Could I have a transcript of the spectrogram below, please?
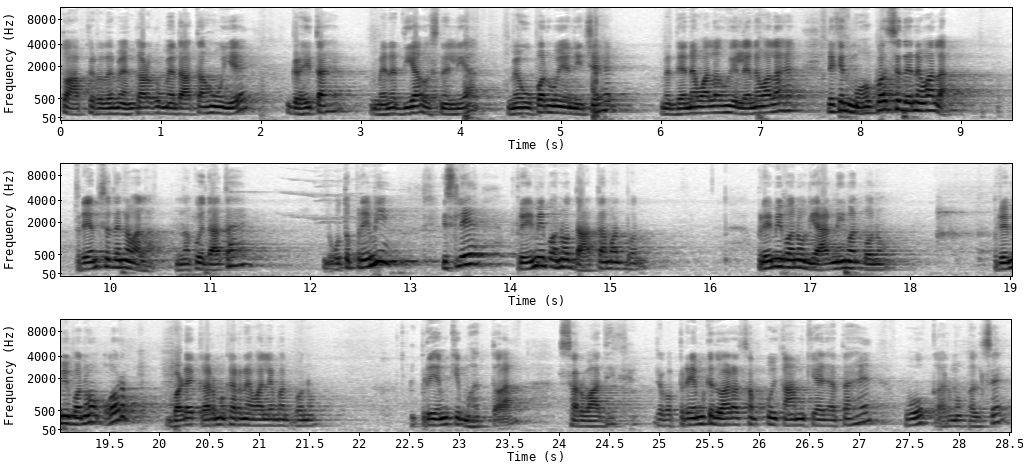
तो आपके हृदय में अहंकार को, मैं दाता हूँ, ये ग्रहिता है, मैंने दिया, उसने लिया, मैं ऊपर हूँ, ये नीचे है, मैं देने वाला हूँ, ये लेने वाला है, लेकिन मोहब्बत से देने वाला, प्रेम से देने वाला, ना कोई दाता है, वो तो प्रेमी इसलिए प्रेमी बनो, दाता मत बनो। प्रेमी बनो, ज्ञानी मत बनो। प्रेमी बनो और बड़े कर्म करने वाले मत बनो। प्रेम की महत्ता सर्वाधिक है। जब प्रेम के द्वारा सब कोई काम किया जाता है, वो कर्म फल से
